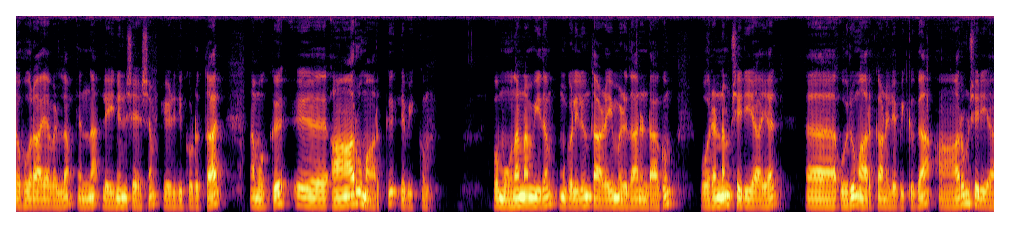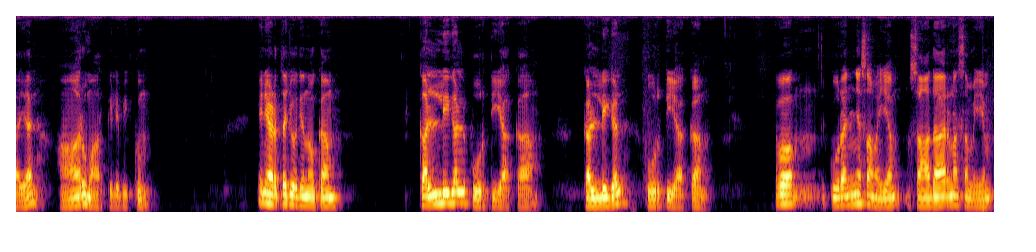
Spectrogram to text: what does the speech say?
തഹൂറായ വെള്ളം എന്ന ലൈനിന് ശേഷം എഴുതി കൊടുത്താൽ നമുക്ക് ആറു മാർക്ക് ലഭിക്കും. അപ്പോൾ മൂന്നെണ്ണം വീതം മുകളിലും താഴെയും എഴുതാനുണ്ടാകും. ഒരെണ്ണം ശരിയായാൽ ഒരു മാർക്കാണ് ലഭിക്കുക. ആറും ശരിയായാൽ ആറു മാർക്ക് ലഭിക്കും. ഇനി അടുത്ത ചോദ്യം നോക്കാം. കള്ളികൾ പൂർത്തിയാക്കാം. കള്ളികൾ പൂർത്തിയാക്കാം. അപ്പോൾ കുറഞ്ഞ സമയം സാധാരണ സമയം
